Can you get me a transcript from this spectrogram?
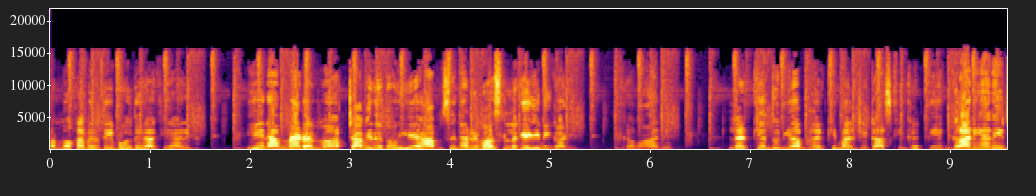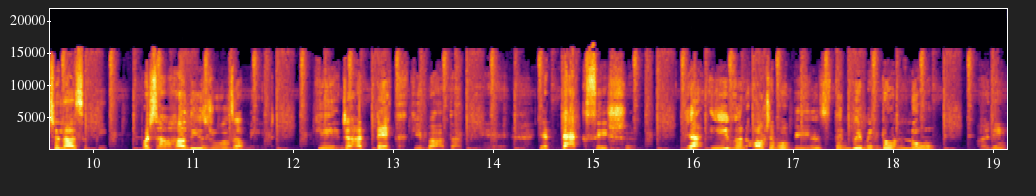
और मौका मिलते ही बोल देगा कि यार, ये ना मैडम, आप चाबी दे दो, ये आपसे ना रिवर्स लगेगी नहीं गाड़ी। कमाल है लड़कियाँ दुनिया भर की मल्टीटास्किंग करती हैं, गाड़ियाँ नहीं चला सकती। But somehow these rules are made कि जहाँ टेक की बात आती है, या टैक्सेशन या even automobiles then women don't know अरे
